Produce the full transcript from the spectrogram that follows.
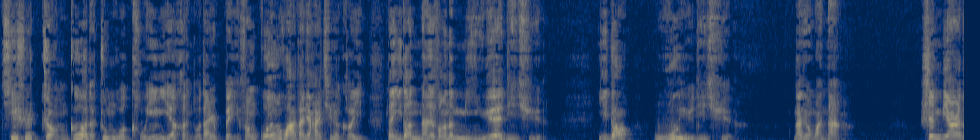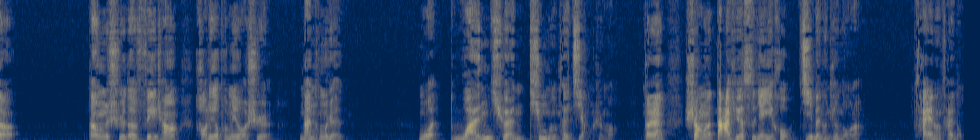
其实整个的中国口音也很多，但是北方官话大家还听着可以，但一到南方的闽粤地区，一到吴语地区，那就完蛋了。身边的当时的非常好的一个朋友是。南通人，我完全听不懂他讲什么。当然，上了大学四年以后，基本能听懂了，猜也能猜懂。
